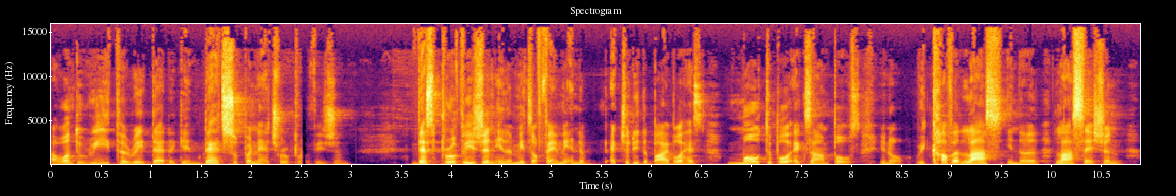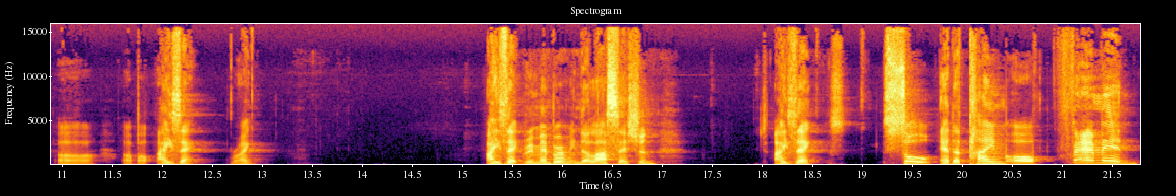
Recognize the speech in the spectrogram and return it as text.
I want to reiterate that again. That's supernatural provision. There's provision in the midst of famine, and the, actually, the Bible has multiple examples. You know, we covered last in the last session uh, about Isaac, right? Isaac, remember in the last session, Isaac sowed at a time of famine,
